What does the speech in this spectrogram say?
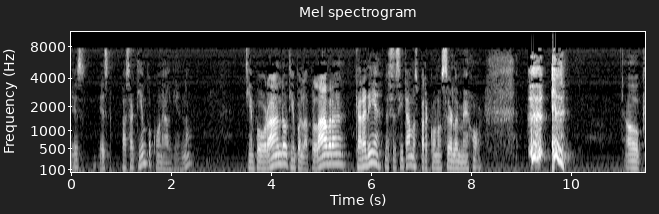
Es, es pasar tiempo con alguien, ¿no? tiempo orando, tiempo en la palabra, cada día necesitamos para conocerle mejor. ok.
